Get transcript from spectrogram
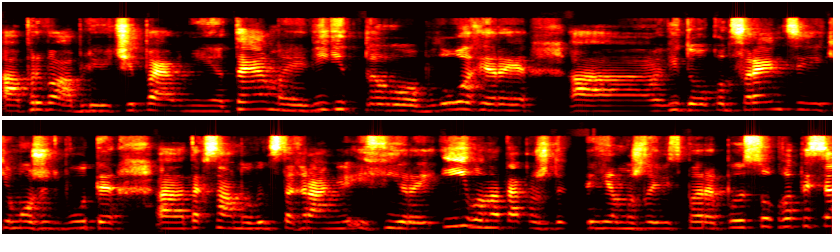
а, приваблюючі певні теми, відео, блогери, а, відеоконференції, які можуть бути а, так само в інстаграмі ефіри, і вона також дає можливість переписуватися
